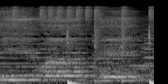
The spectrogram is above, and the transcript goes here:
He was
